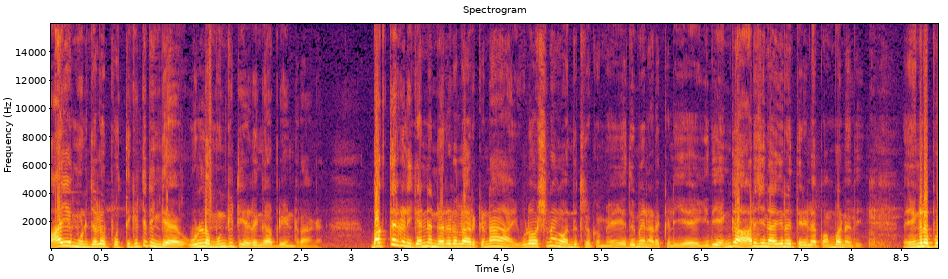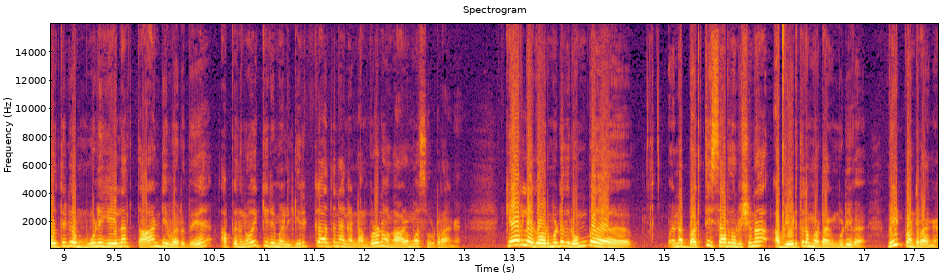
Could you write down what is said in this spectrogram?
வாயை முடிஞ்ச அளவு பொத்திக்கிட்டு நீங்கள் உள்ளே முங்கிட்டு எடுங்க அப்படின்றாங்க. பக்தர்களுக்கு என்ன நெருடலாக இருக்குன்னா இவ்வளோ வருஷம் நாங்கள் வந்துட்டு இருக்கோமே எதுவுமே நடக்கலையே இது எங்கே ஆரிஜின் ஆகுதுன்னு தெரியல பம்பை நதி. எங்களை பொறுத்தவரைக்கும் மூலிகையெல்லாம் தாண்டி வருது. அப்போ இந்த நோய் கிருமிகள் இருக்காதுன்னு நாங்கள் நம்புறோம் அவங்க ஆழமாக சொல்கிறாங்க கேரளா கவர்மெண்ட் ரொம்ப என்ன பக்தி சார்ந்த ஒரு விஷயம்னா அப்படி எடுத்துட மாட்டாங்க முடிவை. வெயிட் பண்ணுறாங்க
